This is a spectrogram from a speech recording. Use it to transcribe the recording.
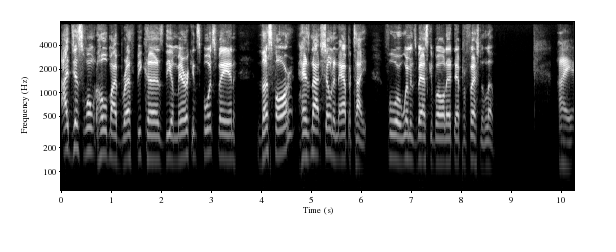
I just won't hold my breath because the American sports fan thus far has not shown an appetite for women's basketball at that professional level. I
